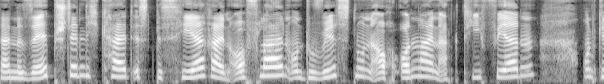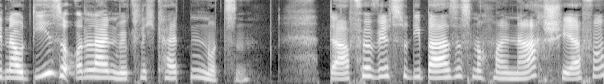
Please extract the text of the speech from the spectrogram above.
Deine Selbstständigkeit ist bisher rein offline und du willst nun auch online aktiv werden und genau diese Online-Möglichkeiten nutzen. Dafür willst du die Basis nochmal nachschärfen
